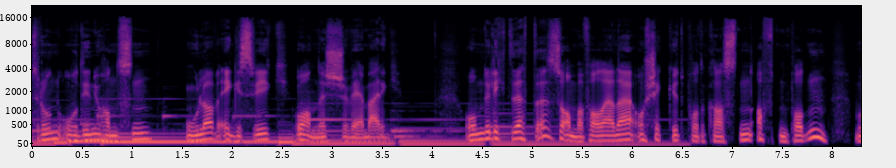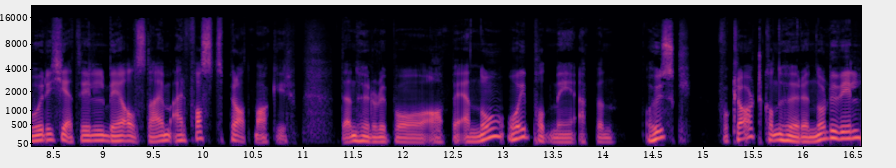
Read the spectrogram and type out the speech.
Trond Odin Johansen, Olav Eggesvik og Anders Weberg. Og om du likte dette, så anbefaler jeg deg å sjekke ut podkasten Aftenpodden, hvor Kjetil B. Alstheim er fast pratmaker. Den hører du på ap.no og i Podme-appen. Og husk, Forklart kan du høre når du vil,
